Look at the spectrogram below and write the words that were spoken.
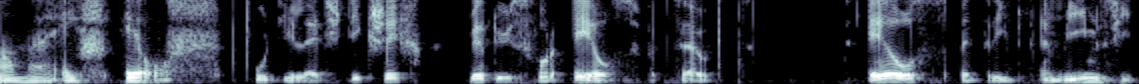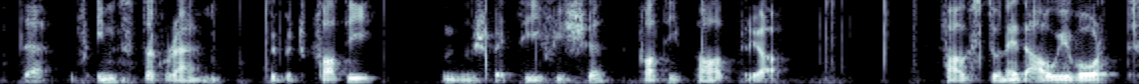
Name ist EOS. Und die letzte Geschichte wird uns von EOS erzählt. Die EOS betreibt eine Meme-Seite auf Instagram über die Pfadi und im Spezifischen Pfadi Patria. Falls du nicht alle Worte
